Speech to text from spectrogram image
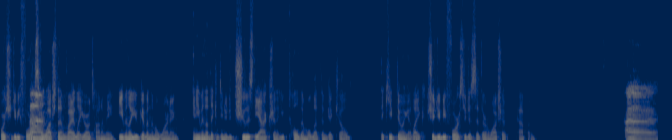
or should you be forced Um, to watch them violate your autonomy, even though you've given them a warning, and even though they continue to choose the action that you've told them will let them get killed, they keep doing it. Like, should you be forced to just sit there and watch it happen? Uh,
